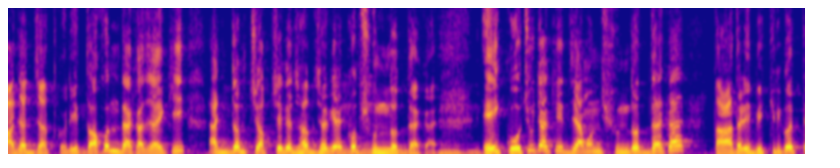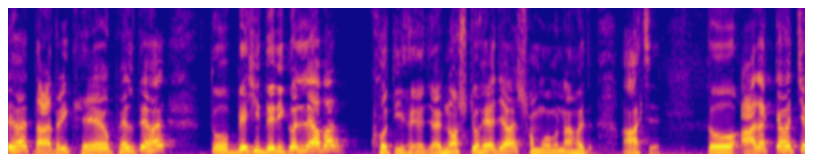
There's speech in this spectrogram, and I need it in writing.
বাজারজাত করি। তখন দেখা যায় কি একদম চকচকে ঝকঝকে খুব সুন্দর দেখায়। এই কচুটাকে যেমন সুন্দর দেখায় তাড়াতাড়ি বিক্রি করতে হয় তাড়াতাড়ি খেয়েও ফেলতে হয়। তো বেশি দেরি করলে আবার ক্ষতি হয়ে যায় নষ্ট হয়ে যাওয়ার সম্ভাবনা হয় আছে। তো আর একটা হচ্ছে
